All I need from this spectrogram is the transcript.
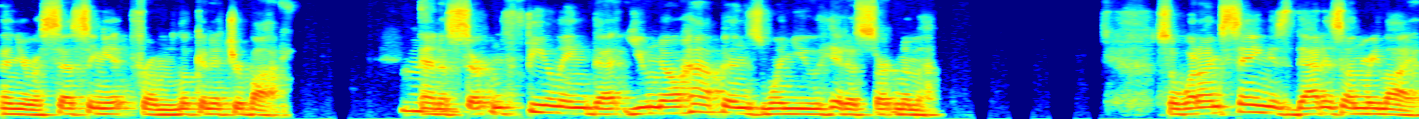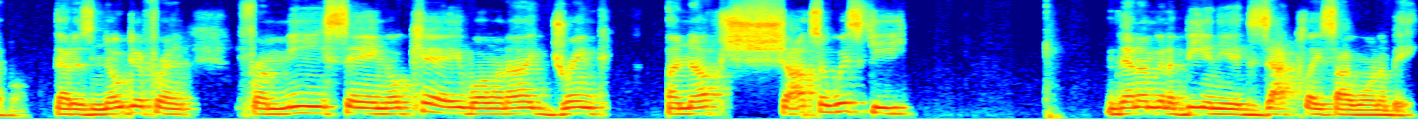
and you're assessing it from looking at your body mm-hmm. and a certain feeling that you know happens when you hit a certain amount. So, what I'm saying is that is unreliable. That is no different from me saying, okay, well, when I drink enough shots of whiskey, then I'm going to be in the exact place I want to be.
